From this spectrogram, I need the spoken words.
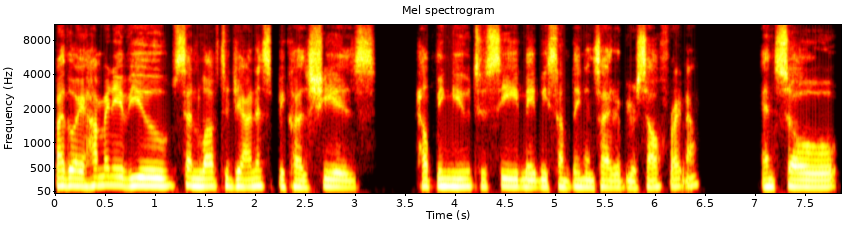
by the way, how many of you send love to Janice because she is helping you to see maybe something inside of yourself right now? And so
